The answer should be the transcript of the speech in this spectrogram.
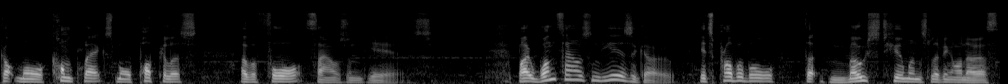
got more complex, more populous over 4,000 years. By 1,000 years ago, it's probable that most humans living on Earth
